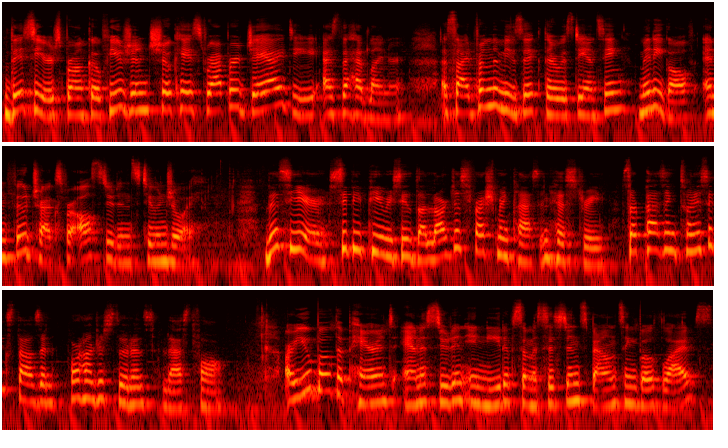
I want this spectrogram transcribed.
This year's Bronco Fusion showcased rapper JID as the headliner. Aside from the music, there was dancing, mini golf, and food trucks for all students to enjoy. This year, CPP received the largest freshman class in history, surpassing 26,400 students last fall. Are you both a parent and a student in need of some assistance balancing both lives?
